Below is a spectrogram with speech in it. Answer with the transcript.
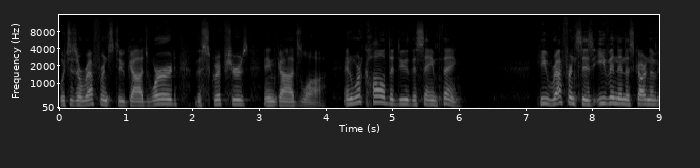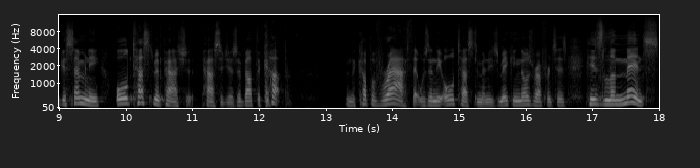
which is a reference to God's word, the scriptures, and God's law. And we're called to do the same thing. He references, even in this Garden of Gethsemane, Old Testament passages about the cup and the cup of wrath that was in the Old Testament. He's making those references. His laments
